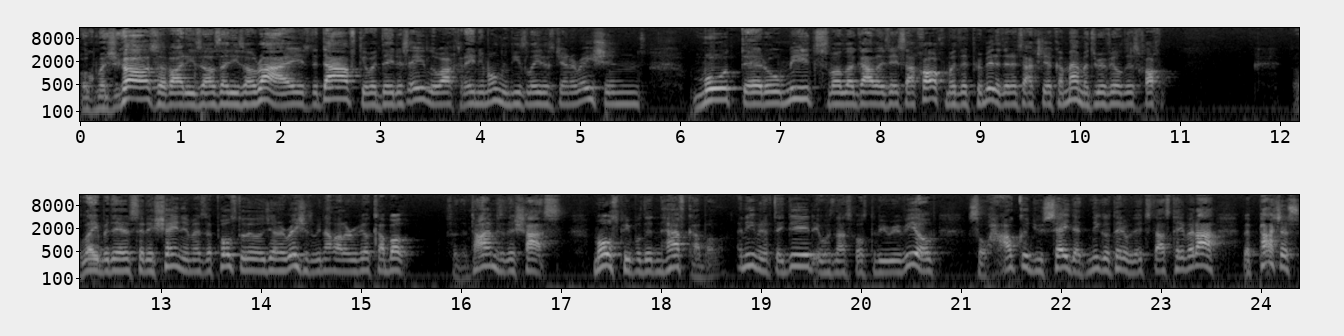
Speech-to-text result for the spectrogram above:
Ukmeshikos, Avadi Zal Zadi Zal Rise, the Dav, Kivadetis Elu, Achreinim, only these latest generations, Muteru Mitzvah Lagale Zesa Chochma, that permitted that it's actually a commandment to reveal this Sedeshenim, as opposed to the other generations, we're not allowed to reveal Kabbalah. So in the times of the Shas, most people didn't have Kabbalah. And even if they did, it was not supposed to be revealed. So how could you say that Nigel Teda with Eitzdas Tevera? The Pashas,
